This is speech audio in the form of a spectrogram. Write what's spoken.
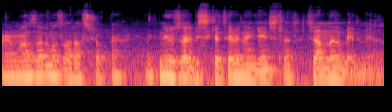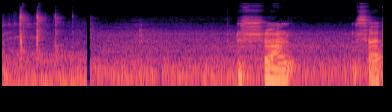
yani manzaramız var az çok be. Bak ne güzel bisiklete binen gençler. Canlarım benim ya. Şu an saat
